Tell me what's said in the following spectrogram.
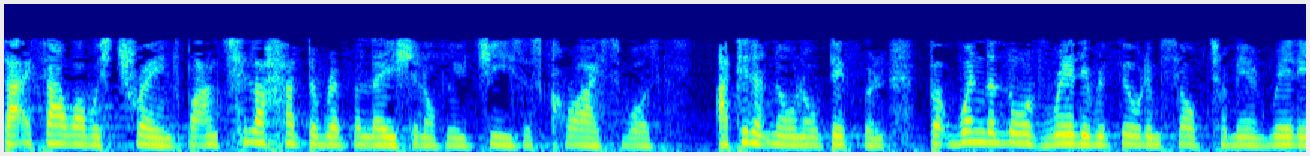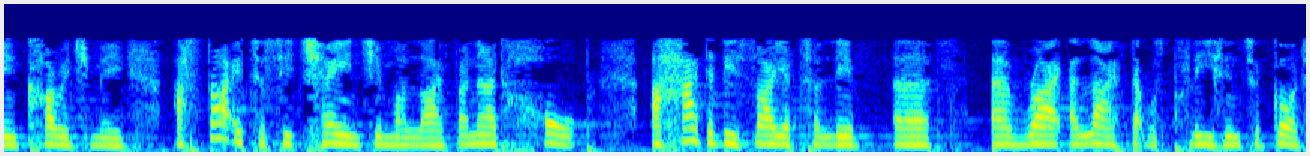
That is how I was trained. But until I had the revelation of who Jesus Christ was, I didn't know no different. But when the Lord really revealed himself to me and really encouraged me, I started to see change in my life and I had hope. I had a desire to live a, a right, a life that was pleasing to God.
